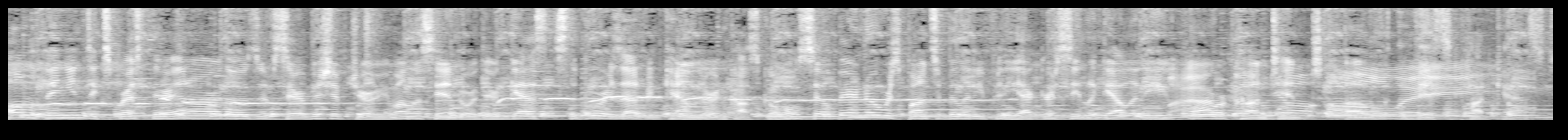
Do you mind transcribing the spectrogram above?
All opinions expressed therein are those of Sarah Bishop, Jeremy Mullis, and or their guests. The Brewers Advent Calendar and Costco Wholesale bear no responsibility for the accuracy, legality, or content of this podcast.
